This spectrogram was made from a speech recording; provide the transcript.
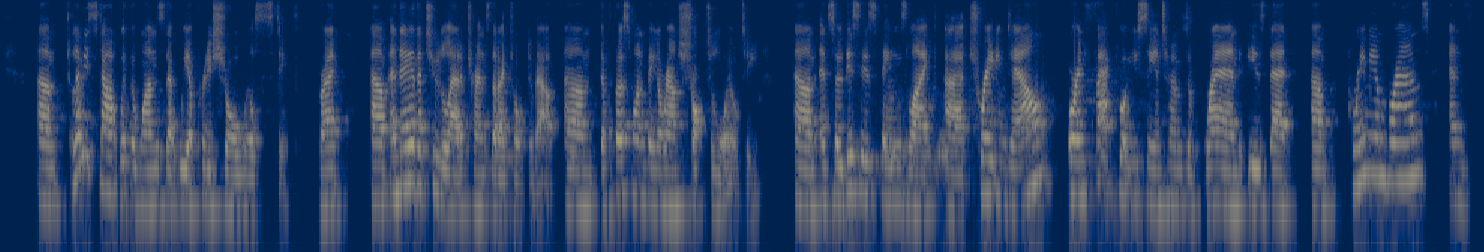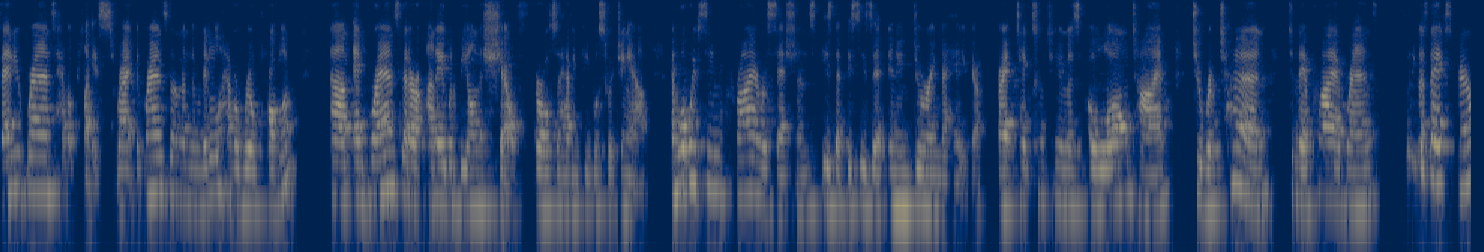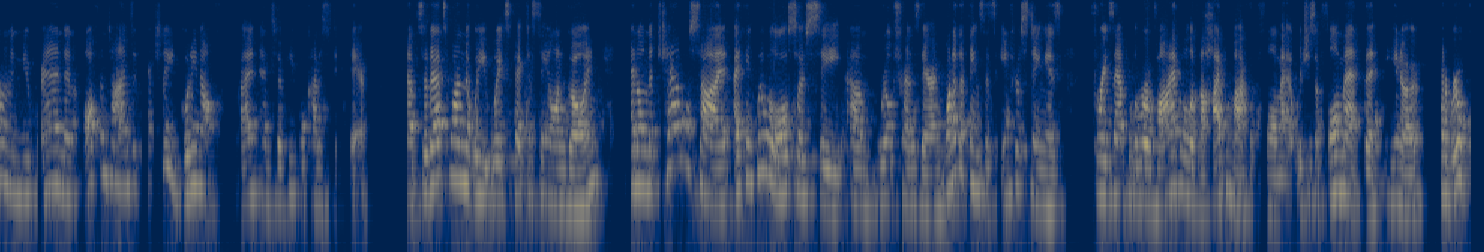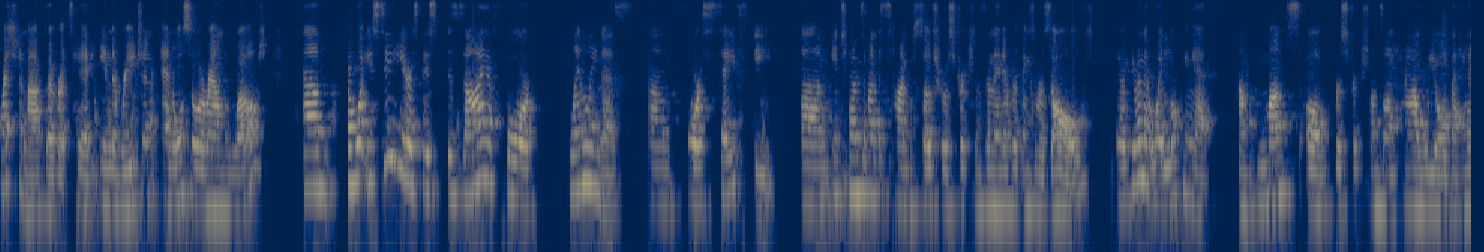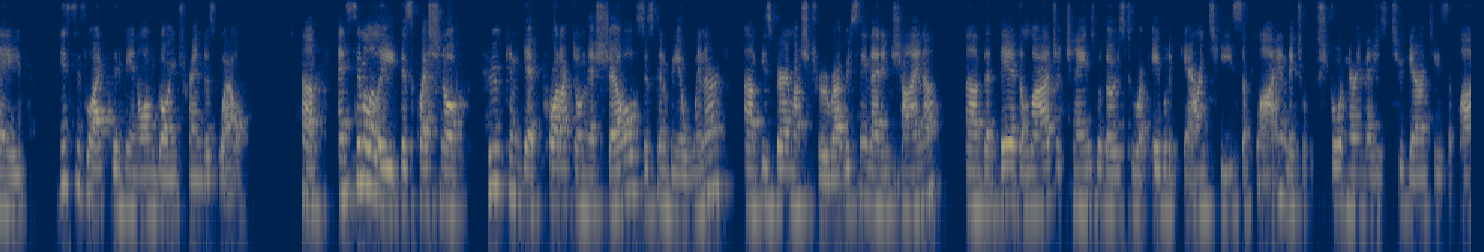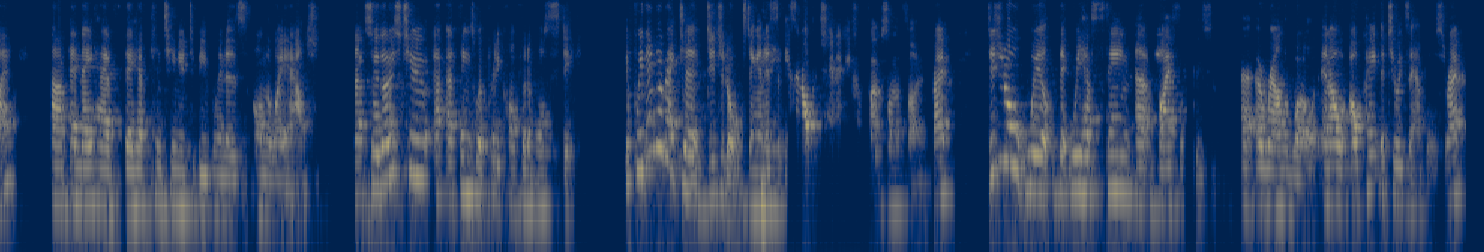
Um, let me start with the ones that we are pretty sure will stick, right? Um, and they are the two latter trends that I talked about. Um, the first one being around shock to loyalty. Um, and so this is things like uh, trading down, or in fact, what you see in terms of brand is that um, premium brands and value brands have a place, right? The brands that are in the middle have a real problem. Um, and brands that are unable to be on the shelf are also having people switching out. And what we've seen prior recessions is that this is a, an enduring behavior, right? It takes consumers a long time to return to their prior brands because they experiment with a new brand and oftentimes it's actually good enough, right? And so people kind of stick there. Um, so that's one that we, we expect to see ongoing. And on the channel side, I think we will also see um, real trends there. And one of the things that's interesting is, for example, the revival of the hypermarket format, which is a format that, you know, had a real question mark over its head in the region and also around the world. Um, and what you see here is this desire for cleanliness, um, for safety, um, in terms of under time of social restrictions, and then everything's resolved. You know, given that we're looking at um, months of restrictions on how we all behave, this is likely to be an ongoing trend as well. Um, and similarly, this question of who can get product on their shelves is going to be a winner um, is very much true, right? We've seen that in China, um, that they're the larger chains were those who were able to guarantee supply, and they took extraordinary measures to guarantee supply, um, and they have they have continued to be winners on the way out. Um, so those two are, are, things we're pretty confident will stick. If we then go back to digital, and is, is an opportunity for folks on the phone, right? Digital will that we have seen uh, bifurcation uh, around the world, and I'll, I'll paint the two examples, right?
